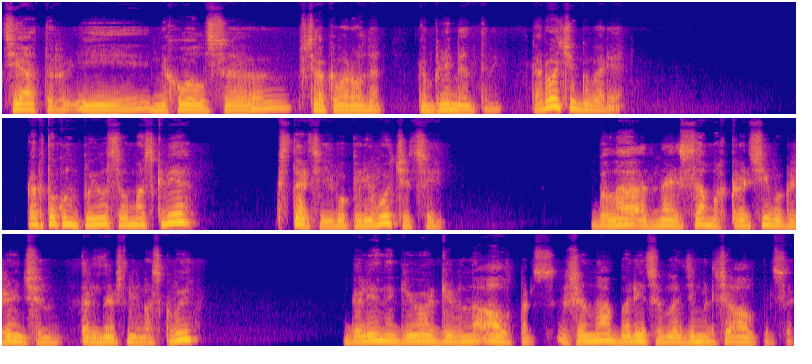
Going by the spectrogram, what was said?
театр и Михоэлса всякого рода комплиментами. Короче говоря, как только он появился в Москве, кстати, его переводчицей была одна из самых красивых женщин тогдашней Москвы, Галина Георгиевна Алперс, жена Бориса Владимировича Алперса.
